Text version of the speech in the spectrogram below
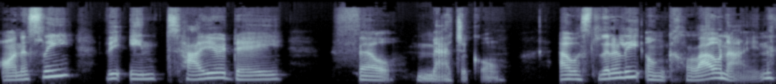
Honestly, the entire day felt magical. I was literally on cloud nine.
